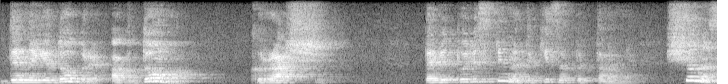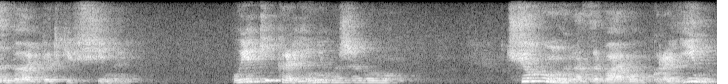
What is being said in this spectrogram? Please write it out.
Де не є добре, а вдома краще. Та відповісти на такі запитання, що називають батьківщиною? У якій країні ми живемо? Чому ми називаємо Україну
